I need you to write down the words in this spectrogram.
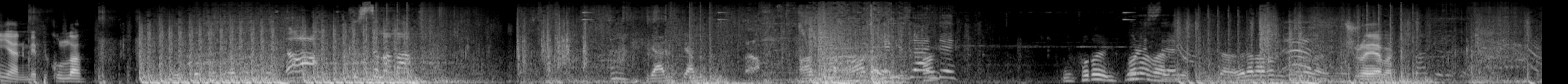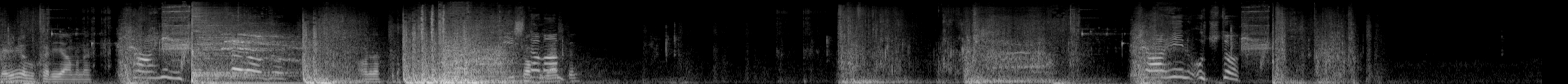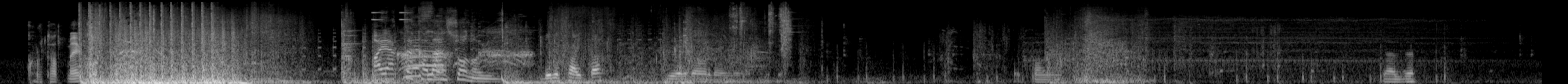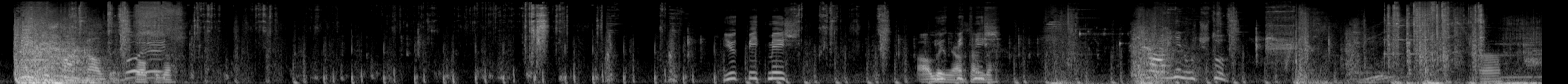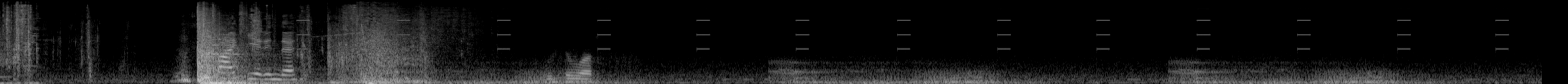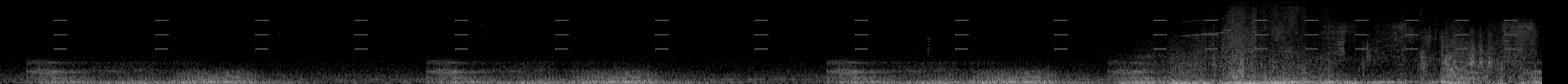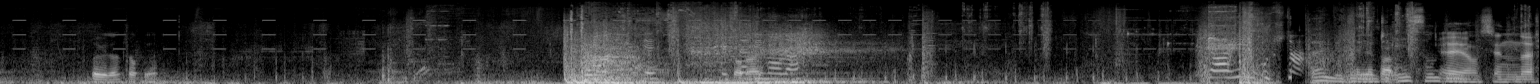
yani map'i kullan. Ah kızdım ama. Geldik geldik. Temizlendi. Info da info Burası. da vermiyorsunuz yani. Ölen adam info da vermiyor. Şuraya bak. Benim ya bu karıyı amına. Şahin uçtu. Kör oldu. Orada. İş Çok tamam. güzelsin. Şahin uçtu. Kurt atmaya kork. Ayakta kalan son oyun. Biri site'da. Diğeri de orada. Tamam. Geldi. Bir düşman kaldı. Çok güzel. Yük bitmiş. Aldın Yük ya sen de. bitmiş. Şahin uçtu. Ha. Spike yerinde. Ultim var. Duydum çok iyi. Şahin uçtu. Ölmeden Elle önce sağlık. en son dünyayı senin de.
